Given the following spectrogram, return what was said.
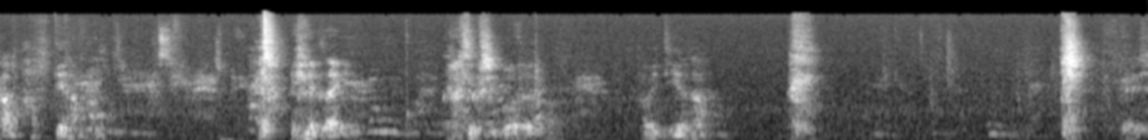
Hvað hattir hann? Ég veit það ekki. Hvað er alltaf sér góð þegar? Hvað veit ég að það? Guys.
